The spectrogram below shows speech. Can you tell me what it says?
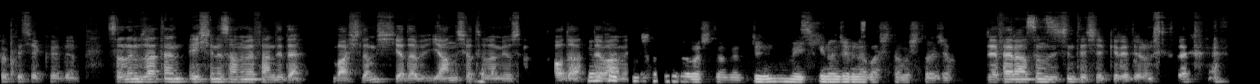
Çok teşekkür ederim. Sanırım zaten eşiniz hanımefendi de başlamış ya da yanlış hatırlamıyorsam o da Evet, devam evet, başladı. Dün iki gün önce bile başlamıştı hocam. Referansınız için teşekkür ediyorum size.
